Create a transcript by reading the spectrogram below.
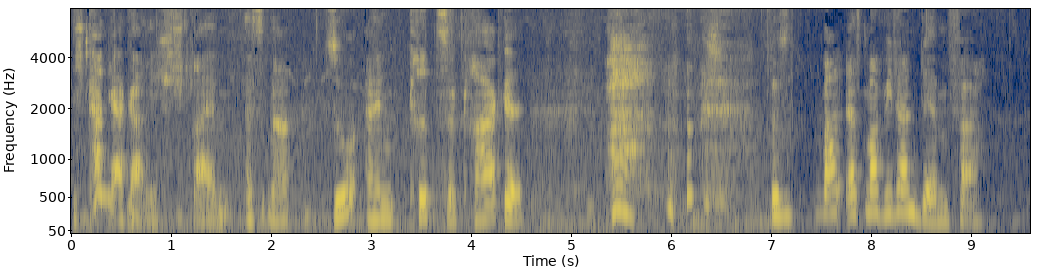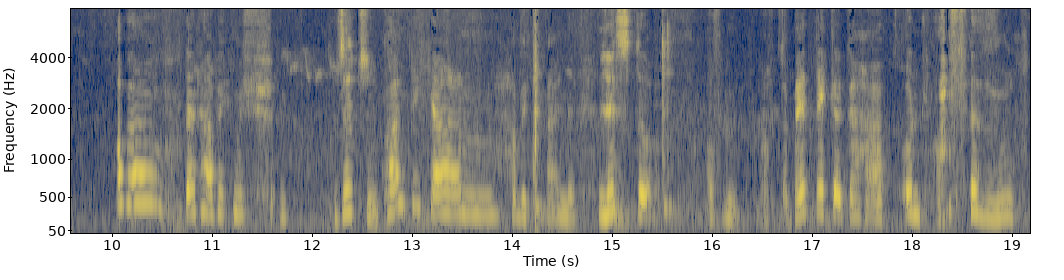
ich kann ja gar nicht schreiben. Es war so ein Kritzelkrake. Das war erstmal wieder ein Dämpfer. Aber dann habe ich mich, sitzen konnte ich ja, habe ich meine Liste auf, auf der Bettdecke gehabt und habe versucht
